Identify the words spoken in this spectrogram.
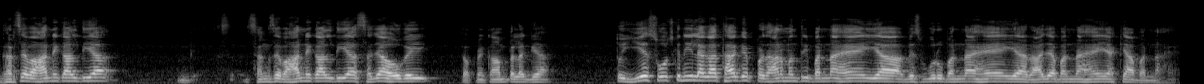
घर से बाहर निकाल दिया, संघ से बाहर निकाल दिया, सजा हो गई तो अपने काम पे लग गया। तो ये सोच के नहीं लगा था कि प्रधानमंत्री बनना है, या विश्वगुरु बनना है, या राजा बनना है, या क्या बनना है।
